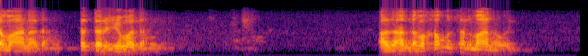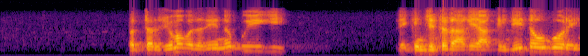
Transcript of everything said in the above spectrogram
سمانه ده ته ترجمه ده اذان د وخه مسلمان وي په ترجمه به دې نه پويږي لیکن چې ته د هغې عقیدې ته وګورې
